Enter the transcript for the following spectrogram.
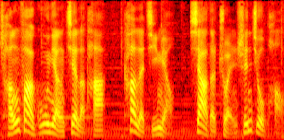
长发姑娘见了他，看了几秒，吓得转身就跑，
